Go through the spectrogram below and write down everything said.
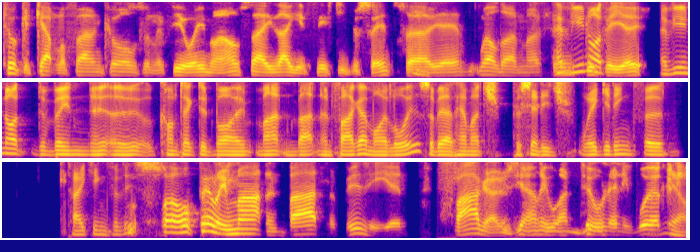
took a couple of phone calls and a few emails, say they get 50%. So, yeah, well done, Mushroom. Hmm. Have you Good not- for you. Have you not been uh, uh, contacted by Martin Barton and Fargo, my lawyers, about how much percentage we're getting for taking for this? Well, apparently Martin and Barton are busy, and Fargo's the only one doing any work. Yeah.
